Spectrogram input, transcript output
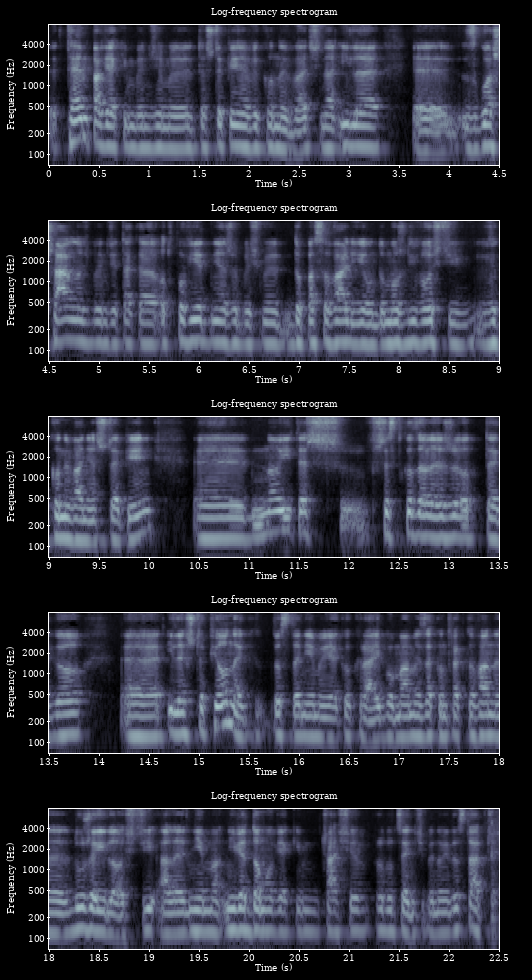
e, tempa, w jakim będziemy te szczepienia wykonywać, na ile e, zgłaszalność będzie taka odpowiednia, żebyśmy dopasowali ją do możliwości wykonywania szczepień. E, no i też wszystko zależy od tego, ile szczepionek dostaniemy jako kraj, bo mamy zakontraktowane duże ilości, ale nie, ma, nie wiadomo w jakim czasie producenci będą je dostarczać.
